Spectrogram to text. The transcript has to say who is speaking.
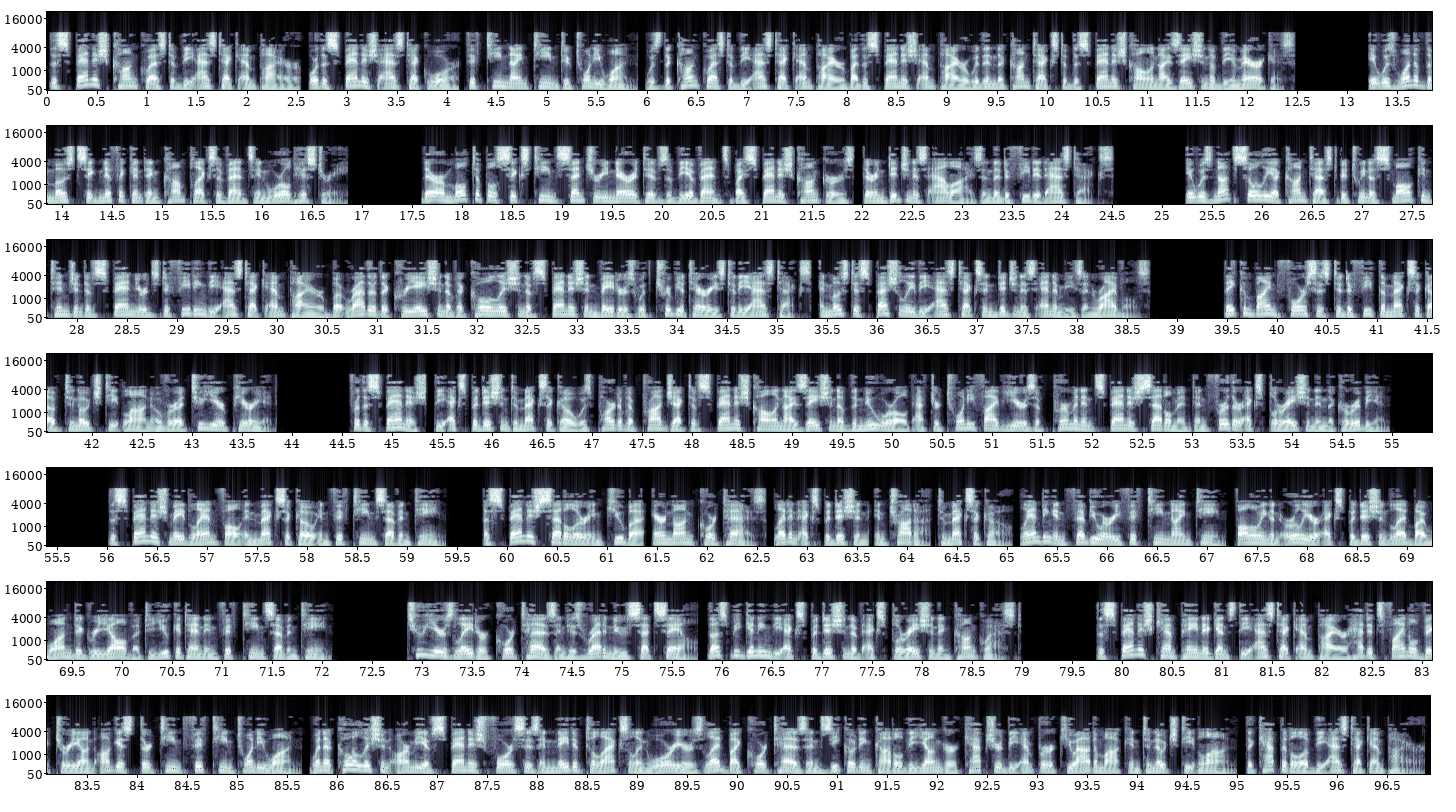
Speaker 1: The Spanish conquest of the Aztec Empire, or the Spanish-Aztec War 1519 was the conquest of the Aztec Empire by the Spanish Empire within the context of the Spanish colonization of the Americas. It was one of the most significant and complex events in world history. There are multiple 16th-century narratives of the events by Spanish conquerors, their indigenous allies and the defeated Aztecs. It was not solely a contest between a small contingent of Spaniards defeating the Aztec Empire but rather the creation of a coalition of Spanish invaders with tributaries to the Aztecs, and most especially the Aztecs' indigenous enemies and rivals. They combined forces to defeat the Mexica of Tenochtitlan over a two-year period. For the Spanish, the expedition to Mexico was part of a project of Spanish colonization of the New World after 25 years of permanent Spanish settlement and further exploration in the Caribbean. The Spanish made landfall in Mexico in 1517. A Spanish settler in Cuba, Hernán Cortés, led an expedition Entrada to Mexico, landing in February 1519, following an earlier expedition led by Juan de Grijalva to Yucatán in 1517. Two years later Cortés and his retinue set sail, thus beginning the expedition of exploration and conquest. The Spanish campaign against the Aztec Empire had its final victory on August 13, 1521, when a coalition army of Spanish forces and native Tlaxcalan warriors led by Cortés and Xicotencatl the Younger captured the Emperor Cuauhtémoc in Tenochtitlan, the capital of the Aztec Empire.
